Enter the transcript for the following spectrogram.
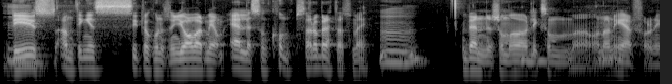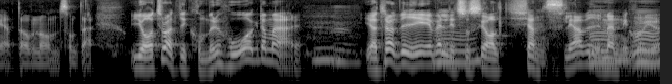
Det är ju s- antingen situationer som jag varit med om eller som kompisar har berättat för mig. Vänner som har, liksom, uh, har någon erfarenhet av någon sånt där. Jag tror att vi kommer ihåg de här. Jag tror att vi är väldigt socialt känsliga vi människor ju.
